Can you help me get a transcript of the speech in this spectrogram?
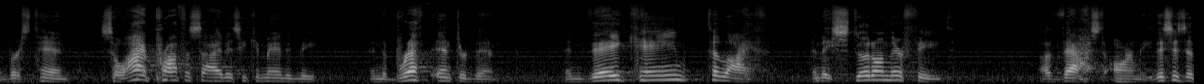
In verse 10, so I prophesied as he commanded me, and the breath entered them, and they came to life, and they stood on their feet, a vast army. This is a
